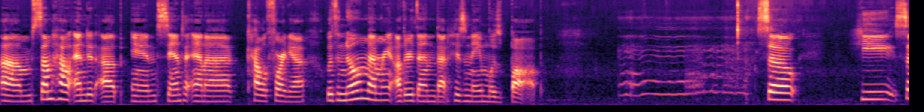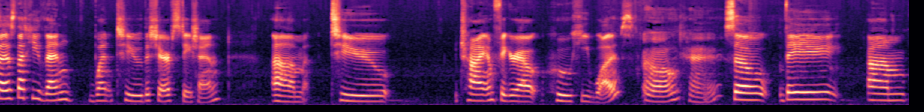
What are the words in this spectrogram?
um, somehow ended up in Santa Ana, California, with no memory other than that his name was Bob. So he says that he then went to the sheriff's station um, to try and figure out who he was. Oh, okay. So they um,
